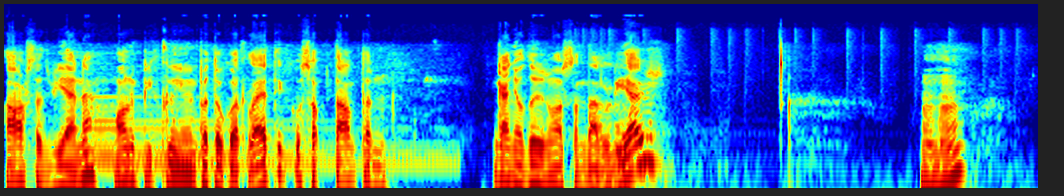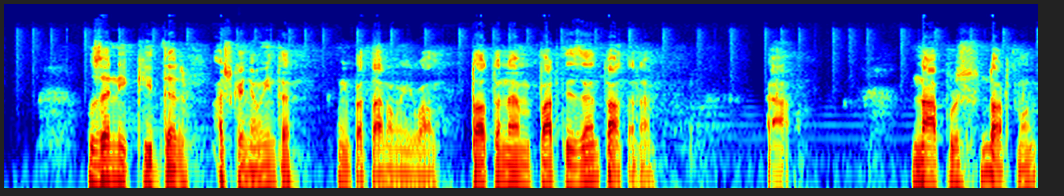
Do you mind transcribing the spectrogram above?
A Horsta de Viana. O Olympique Lyon empatou com o Atlético. O Southampton ganhou 2 no Standard Liège. Uhum. O. Acho que ganhou o Inter. Empataram igual. Tottenham, Partizan, Tottenham. Ah. Nápoles, Dortmund.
